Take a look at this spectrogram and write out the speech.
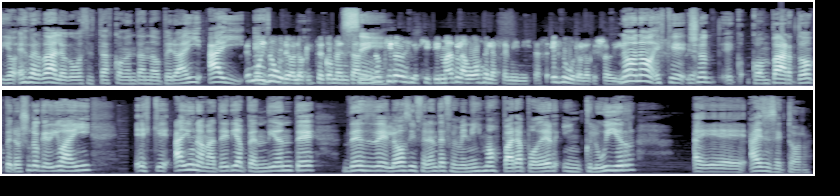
digo, es verdad lo que vos estás comentando, pero ahí hay. Es muy duro lo que estoy comentando. No quiero deslegitimar la voz de las feministas. Es duro lo que yo digo. No, no, es que yo comparto, pero yo lo que digo ahí es que hay una materia pendiente desde los diferentes feminismos para poder incluir eh, a ese sector.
